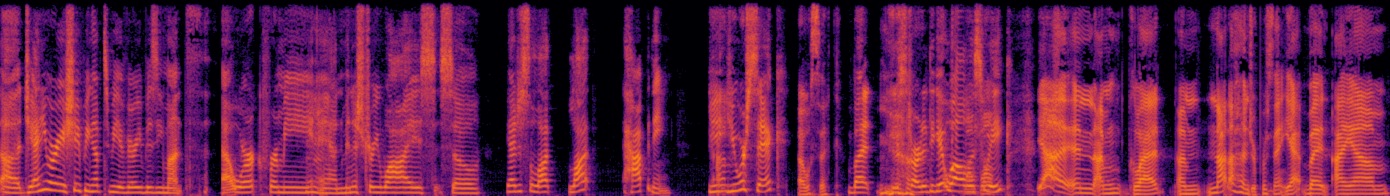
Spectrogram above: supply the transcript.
Uh, January is shaping up to be a very busy month at work for me and ministry wise. So yeah, just a lot lot happening. You, Um, you were sick, I was sick. but you Yeah. started to get well this week. Yeah, and I'm glad I'm not 100% yet, but I am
